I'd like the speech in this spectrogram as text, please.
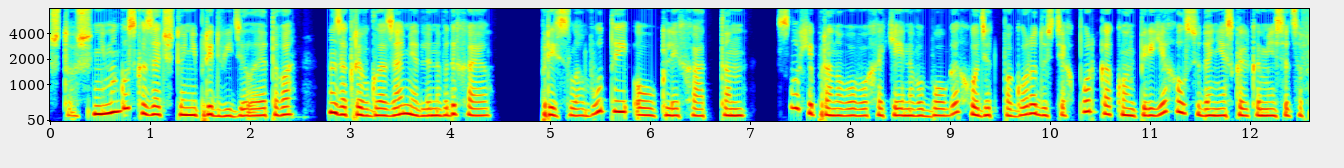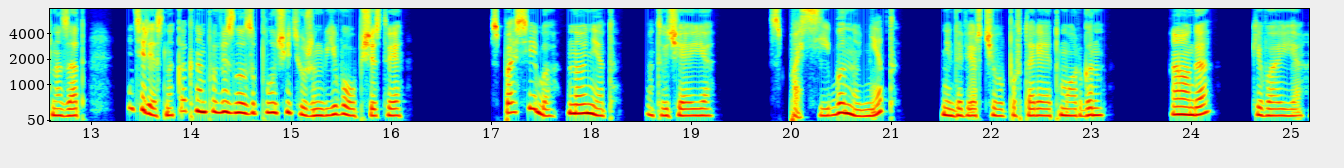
Что ж, не могу сказать, что не предвидела этого. Закрыв глаза, медленно выдыхаю. Пресловутый Оукли Хаттон. Слухи про нового хоккейного бога ходят по городу с тех пор, как он переехал сюда несколько месяцев назад. Интересно, как нам повезло заполучить ужин в его обществе? «Спасибо, но нет», — отвечаю я. «Спасибо, но нет?» — недоверчиво повторяет Морган. «Ага», — киваю я.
